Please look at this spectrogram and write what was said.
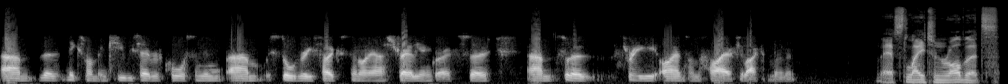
Um, the next one being KiwiSaver, of course, and then um, we're still very focused on our Australian growth. So, sort of three irons on the fire, if you like, at the moment. That's Leighton Roberts.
